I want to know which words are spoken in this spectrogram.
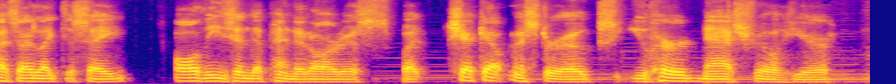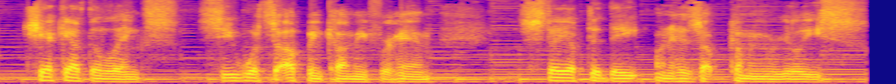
as I like to say, all these independent artists. But check out Mr. Oaks. You heard Nashville here. Check out the links. See what's up and coming for him. Stay up to date on his upcoming release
